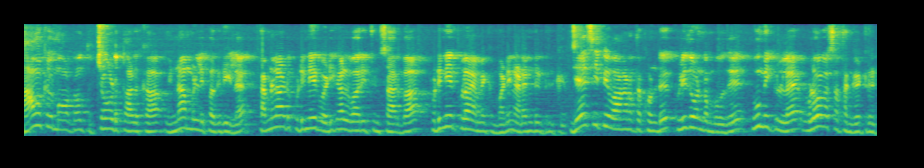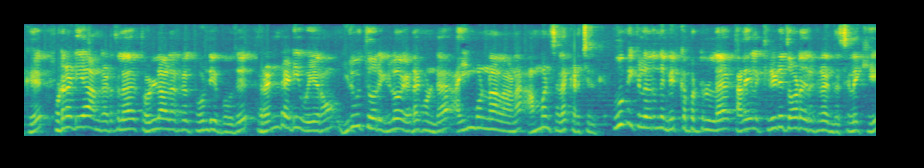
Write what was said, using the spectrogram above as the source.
நாமக்கல் மாவட்டம் திருச்செங்கோடு தாலுகா விண்ணாமல்லி பகுதியில் தமிழ்நாடு குடிநீர் வடிகால் வாரியத்தின் சார்பாக குடிநீர் குழாய் அமைக்கும் பணி நடந்துட்டு இருக்கு. ஜேசிபி வாகனத்தை கொண்டு குழி தோண்டும் போது பூமிக்குள்ள உலோக சத்தம் கேட்டிருக்கு. உடனடியாக அந்த இடத்துல தொழிலாளர்கள் தோண்டிய போது ரெண்டு அடி உயரம் இருபத்தோரு கிலோ எடை கொண்ட ஐம்பொன்னாலான அம்மன் சிலை கிடைச்சிருக்கு. பூமிக்குள்ள இருந்து மீட்கப்பட்டுள்ள தலையில கிரீடத்தோட இருக்கிற இந்த சிலைக்கு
